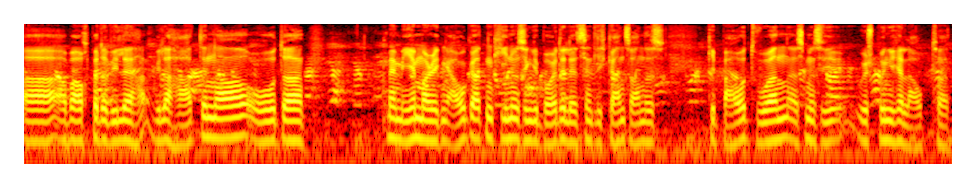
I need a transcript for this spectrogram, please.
aber auch bei der Villa, Villa Hartenau oder beim ehemaligen Augartenkino sind Gebäude letztendlich ganz anders gebaut worden, als man sie ursprünglich erlaubt hat.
